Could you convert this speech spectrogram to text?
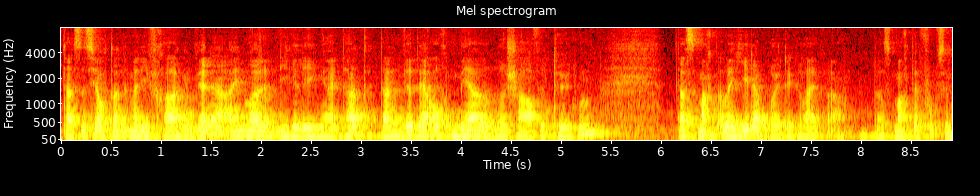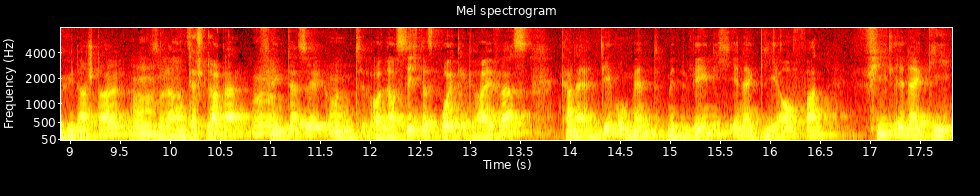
das ist ja auch dann immer die Frage, wenn er einmal die Gelegenheit hat, dann wird er auch mehrere Schafe töten. Das macht aber jeder Beutegreifer. Das macht der Fuchs im Hühnerstall. Solange sie Mhm. stimmt. Mhm. flattern, fängt er sie. Und weil aus Sicht des Beutegreifers kann er in dem Moment mit wenig Energieaufwand viel Energie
